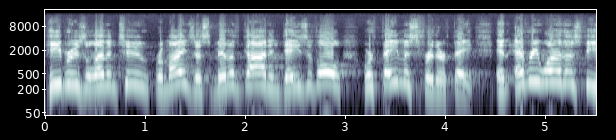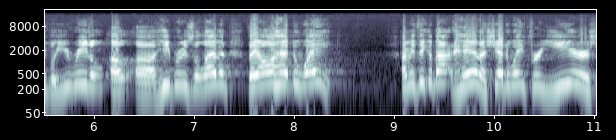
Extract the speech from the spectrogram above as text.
Hebrews 11:2 reminds us men of God in days of old were famous for their faith. And every one of those people, you read uh, uh, Hebrews 11, they all had to wait. I mean, think about Hannah. She had to wait for years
